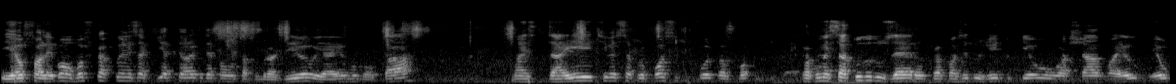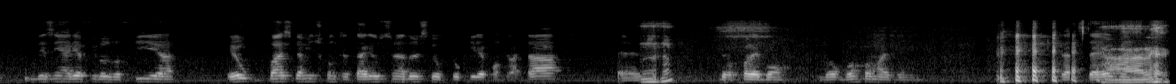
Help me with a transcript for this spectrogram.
E eu falei, bom, vou ficar com eles aqui até a hora que der para voltar para o Brasil, e aí eu vou voltar. Mas daí tive essa proposta que foi para começar tudo do zero, para fazer do jeito que eu achava, eu, eu desenharia a filosofia, eu basicamente contrataria os treinadores que eu, que eu queria contratar. É, uhum. Eu falei, bom, vamos para mais um ah,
